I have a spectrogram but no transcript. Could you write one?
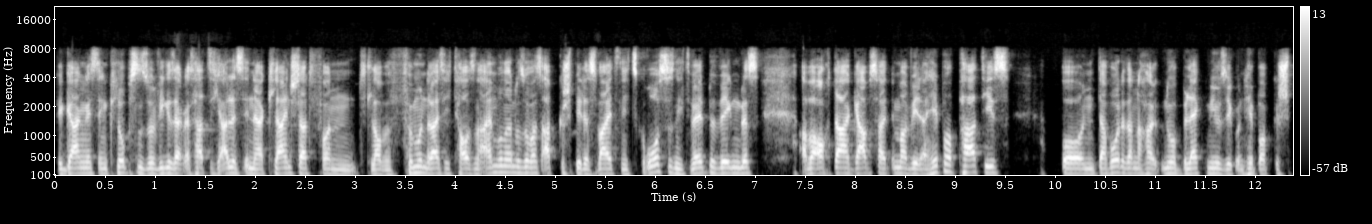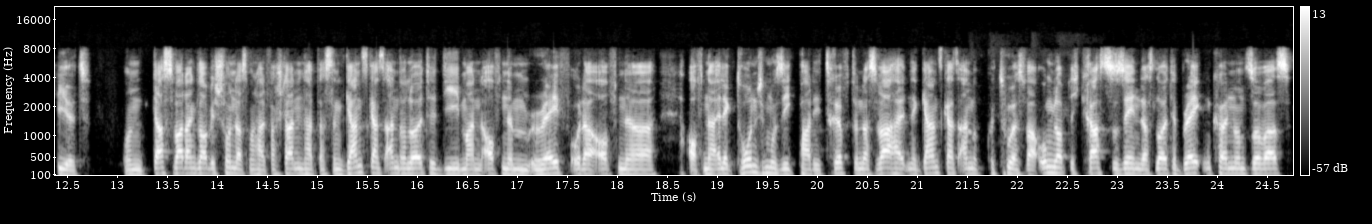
gegangen ist in Clubs und so. Wie gesagt, das hat sich alles in einer Kleinstadt von, ich glaube, 35.000 Einwohnern oder sowas abgespielt. Das war jetzt nichts Großes, nichts Weltbewegendes. Aber auch da gab es halt immer wieder Hip-Hop-Partys und da wurde dann halt nur Black Music und Hip-Hop gespielt. Und das war dann, glaube ich, schon, dass man halt verstanden hat, das sind ganz, ganz andere Leute, die man auf einem Rave oder auf einer, auf einer elektronischen Musikparty trifft. Und das war halt eine ganz, ganz andere Kultur. Es war unglaublich krass zu sehen, dass Leute breaken können und sowas.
